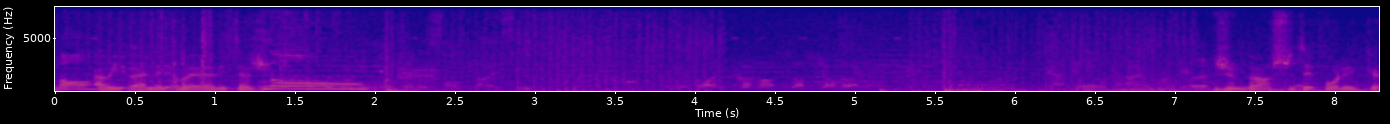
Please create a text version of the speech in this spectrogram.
Non Ah oui, ouais, à ouais, à l'étage. Non Je vais me parachuter pour les cuts.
